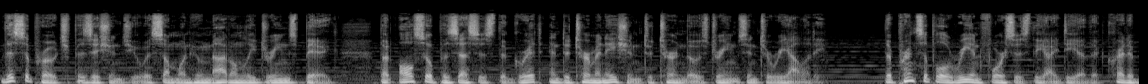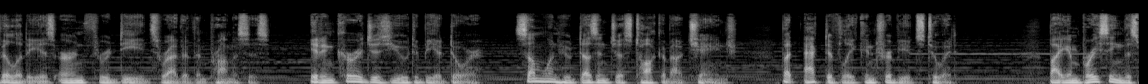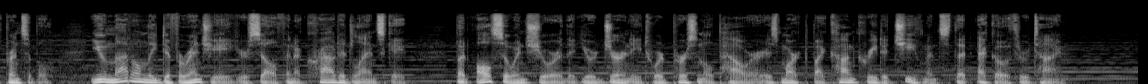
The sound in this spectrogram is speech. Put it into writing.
This approach positions you as someone who not only dreams big, but also possesses the grit and determination to turn those dreams into reality. The principle reinforces the idea that credibility is earned through deeds rather than promises. It encourages you to be a doer, someone who doesn't just talk about change, but actively contributes to it. By embracing this principle, you not only differentiate yourself in a crowded landscape, but also ensure that your journey toward personal power is marked by concrete achievements that echo through time.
